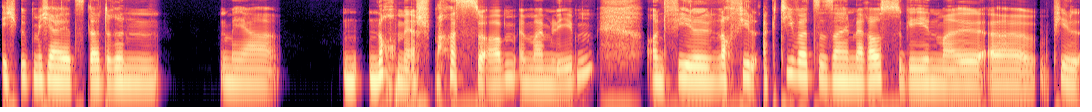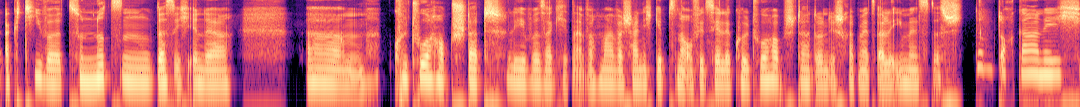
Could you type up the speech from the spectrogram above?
Ich übe mich ja jetzt da drin, mehr noch mehr Spaß zu haben in meinem Leben und viel, noch viel aktiver zu sein, mehr rauszugehen, mal äh, viel aktiver zu nutzen, dass ich in der ähm, Kulturhauptstadt lebe, sag ich jetzt einfach mal. Wahrscheinlich gibt es eine offizielle Kulturhauptstadt und ich schreibe mir jetzt alle E-Mails, das stimmt doch gar nicht.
